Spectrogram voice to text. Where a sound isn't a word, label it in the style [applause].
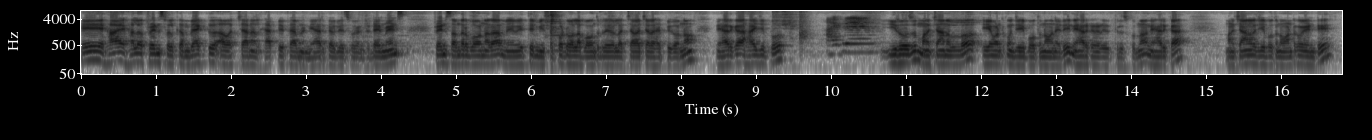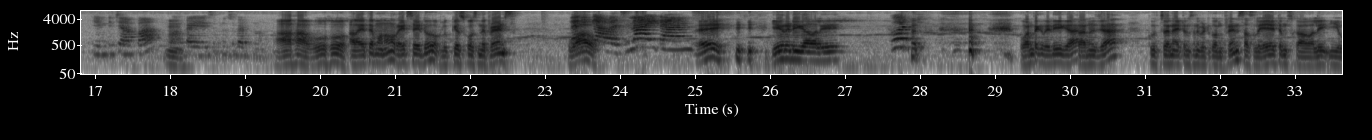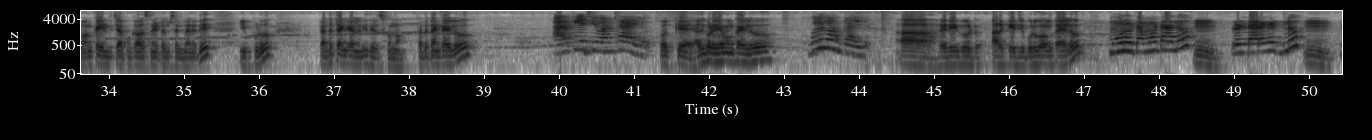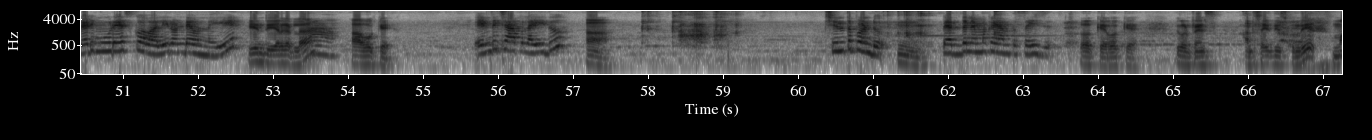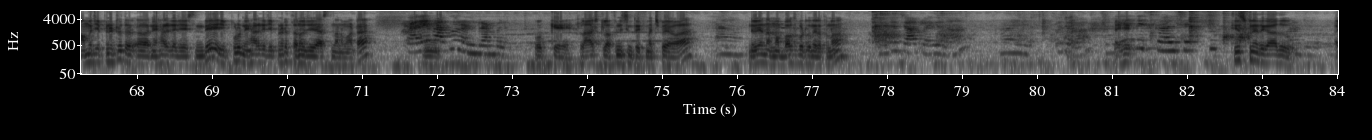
Hey hi hello friends welcome back to our channel happy family Niharika village entertainments friends అందరూ బాగున్నారా? మేమైతే మీ support వల్ల బాగుంటుంది. వల్ల చాలా చాలా హ్యాపీగా ఉన్నాం. నిహారిక హాయ్ చెప్పు ఈరోజు మన ఛానల్లో ఏ వంటకం చేయబోతున్నాం అనేది నిహారిక తెలుసుకుందాం. నిహారిక మన ఛానల్లో చేయబోతున్న వంటకం ఏంటి? ఆహా ఓహో. అలా అయితే మనం రైట్ సైడ్ ఒక లుక్ వేసుకోవాల్సిందే ఫ్రెండ్స్ వావ్ ఏం రెడీ కావాలి? వంటకి రెడీగా తనుజ కూర్చొని ఐటమ్స్ అని పెట్టుకోండి ఫ్రెండ్స్ అసలు ఏ ఐటమ్స్ కావాలి? ఈ వంకాయ ఎండు చేపకు కావాల్సిన ఐటమ్స్ ఏంటి అనేది ఇప్పుడు పెద్ద టెంకాయలు అనేది తెలుసుకుందాం. పెద్ద టెంకాయలు? ఓకే. అది కూడా ఏ వంకాయలు? వెరీ గుడ్ అర కేజీ బులుగు వంకాయలు. మూడు టమోటాలు. రెండు ఎర్రగడ్డలు మ్మ్. డాడీ మూడు వేసుకోవాలి రెండే ఉన్నాయి. ఏంటి ఆ, ఓకే. ఎండి చేపలు ఐదు. చింతపండు. పెద్ద నిమ్మకాయ అంత సైజు. Okay okay. ఇదిగోండి ఫ్రెండ్స్ అంత సైజ్ తీసుకుంది. మా అమ్మ చెప్పినట్టు నిహారిగా చేసింది. ఇప్పుడు నిహారిగా చెప్పినట్టు తను చేస్తుంది అనమాట ఓకే లాస్ట్లో ఫినిషింగ్ టచ్ మర్చిపోయావా? నువ్వేందమ్మా బాక్స్ పట్టుకుని తిరుగుతున్నావు? తీసుకునేది కాదు.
